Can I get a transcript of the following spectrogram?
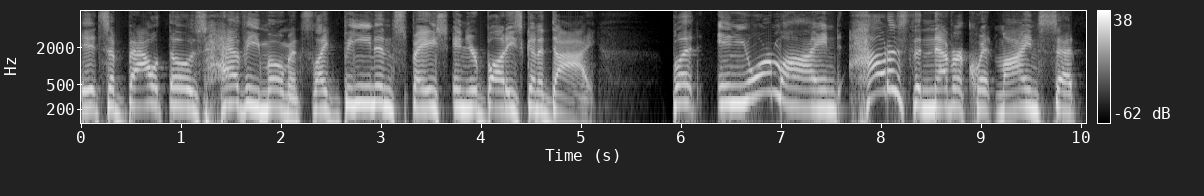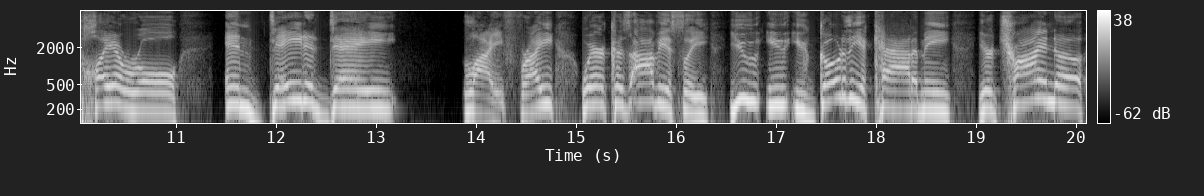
it's about those heavy moments like being in space and your buddy's gonna die. But in your mind, how does the never quit mindset play a role in day to day life, right? Where because obviously you you you go to the academy, you're trying to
